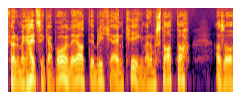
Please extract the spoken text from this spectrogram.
føler meg helt sikker på, det er at det blir ikke en krig mellom stater. Altså,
